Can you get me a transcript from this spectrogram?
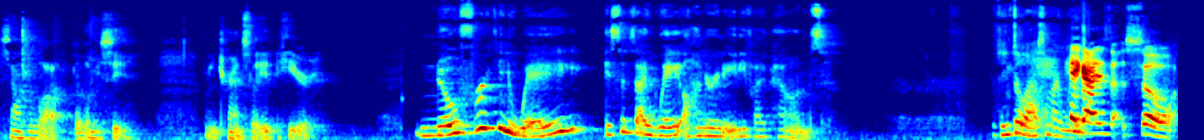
Sounds a lot, but let me see. Let me translate it here. No freaking way. It says I weigh 185 pounds. I think the last time I weighed Hey guys, so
